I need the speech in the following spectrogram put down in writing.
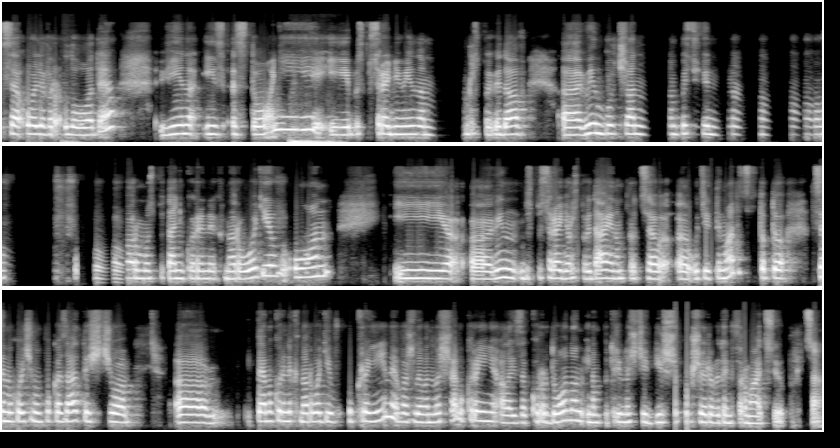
це Олівер Лоде. Він із Естонії, і безпосередньо він нам розповідав. Він був членом постійного форуму з питань корінних народів ООН, і е, він безпосередньо розповідає нам про це е, у цій тематиці. Тобто, це ми хочемо показати, що е, тема корінних народів України важлива не лише в Україні, але й за кордоном, і нам потрібно ще більше поширювати інформацію про це.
